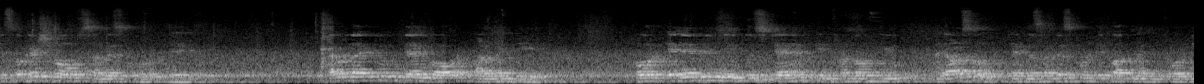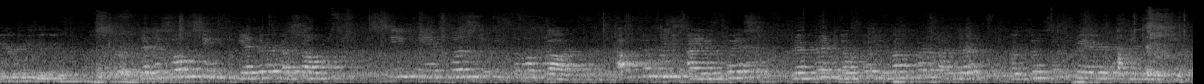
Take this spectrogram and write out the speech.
this occasion of Sunday School Day, I would like to thank God Almighty for enabling me to stand in front of you and also thank the Sunday School department for giving me this time. Let us all together a song, Seek ye first the kingdom of God. After which I request Reverend Dr. Divankar Adar for closing prayer and benediction.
